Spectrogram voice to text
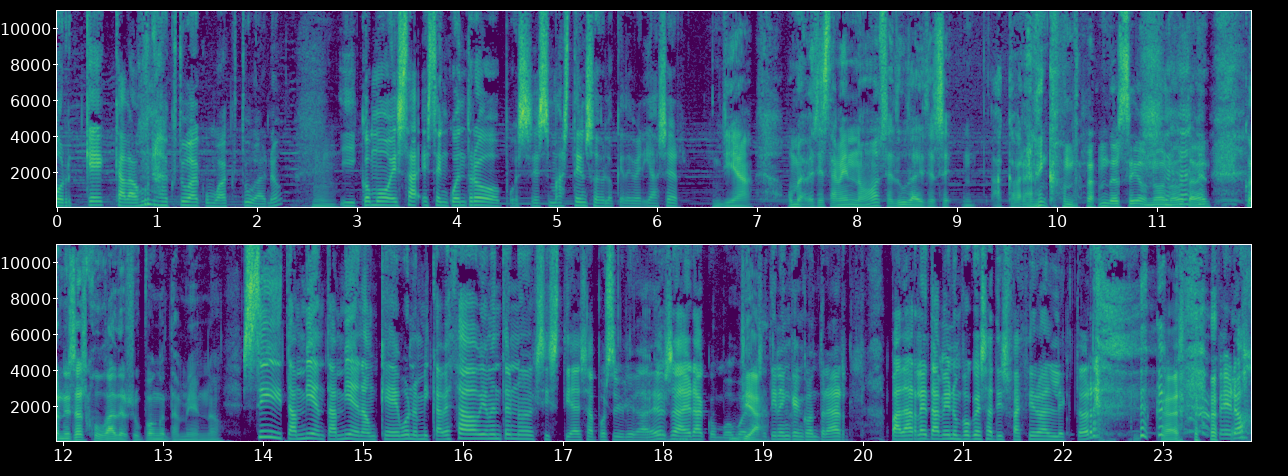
por qué cada una actúa como actúa, ¿no? Mm. Y cómo esa- ese encuentro pues, es más tenso de lo que debería ser. Ya, hombre, a veces también, ¿no? Se duda, dices, eh, ¿acabarán encontrándose o no, no? También con esas jugadas, supongo, también, ¿no? Sí, también, también, aunque bueno, en mi cabeza obviamente no existía esa posibilidad, ¿eh? o sea, era como, bueno, Ya. se tienen que encontrar para darle también un poco de satisfacción al lector, Claro. pero,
